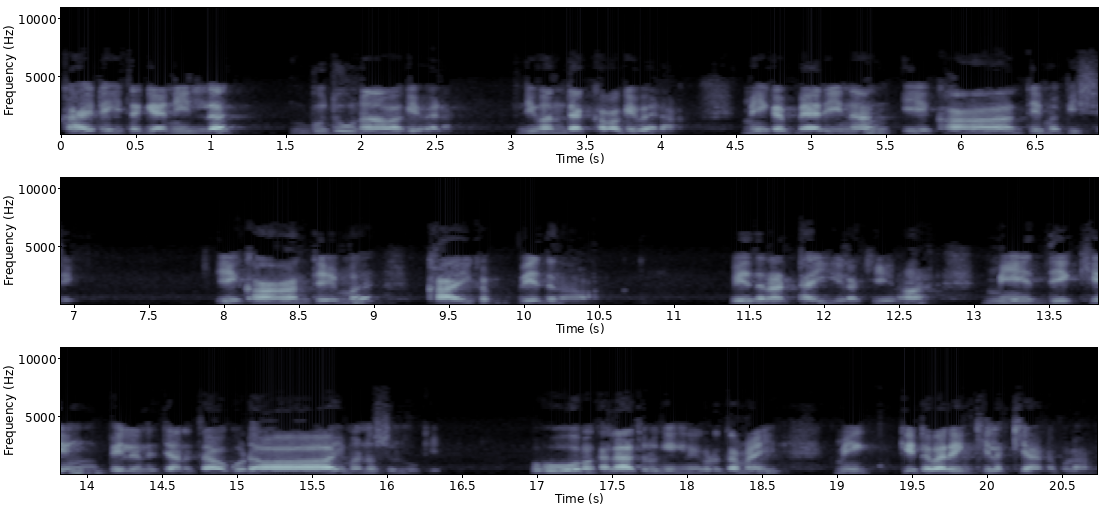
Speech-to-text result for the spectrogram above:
කයට හිත ගැනිල්ල බුදු වුණා වගේ වැඩක් නිවන් දැක්කා වගේ වැඩක්. මේක බැරි නම් ඒකාන්තෙම පිස්සේ. ඒකාන්තෙම කායික වේදනාවක්. වේදනට්ටයි කියලා කියනවා. මේ දෙකෙන් පෙළෙන ජනතාව ගොඩායි මනුස්ස ලෝකේ. බොහෝම කලාතුරකින් කෙනෙකුට තමයි මේ ගෙටවරෙන් කියලා කියන්න පුළුවන්.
